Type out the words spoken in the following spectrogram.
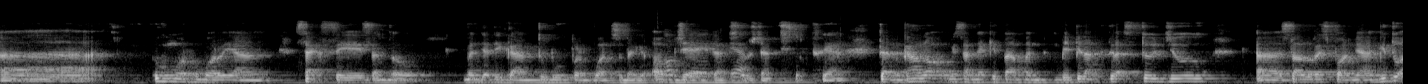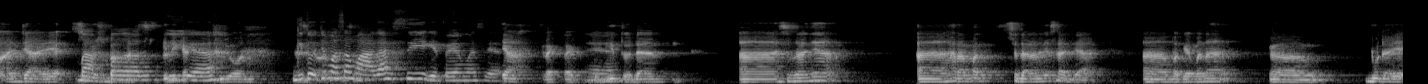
uh, humor-humor yang seksis atau menjadikan tubuh perempuan sebagai objek, dan ya. seterusnya, yeah. seterusnya. Dan kalau misalnya kita bilang tidak setuju, uh, selalu responnya gitu aja ya, serius banget ini kan iya. kan gitu aja masa marah sih gitu ya mas ya. Ya, kira-kira yeah. begitu dan uh, sebenarnya uh, harapan sederhananya saja uh, bagaimana uh, budaya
